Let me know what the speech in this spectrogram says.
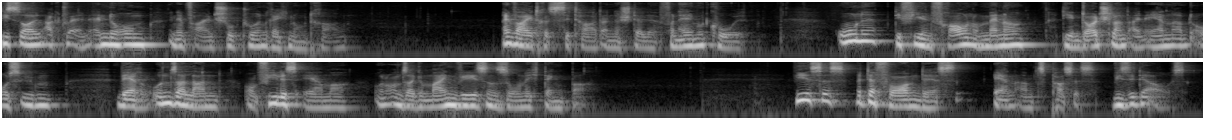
Dies soll aktuellen Änderungen in den Vereinsstrukturen Rechnung tragen. Ein weiteres Zitat an der Stelle von Helmut Kohl. Ohne die vielen Frauen und Männer, die in Deutschland ein Ehrenamt ausüben, wäre unser Land um vieles ärmer und unser Gemeinwesen so nicht denkbar. Wie ist es mit der Form des Ehrenamtspasses? Wie sieht er aus?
